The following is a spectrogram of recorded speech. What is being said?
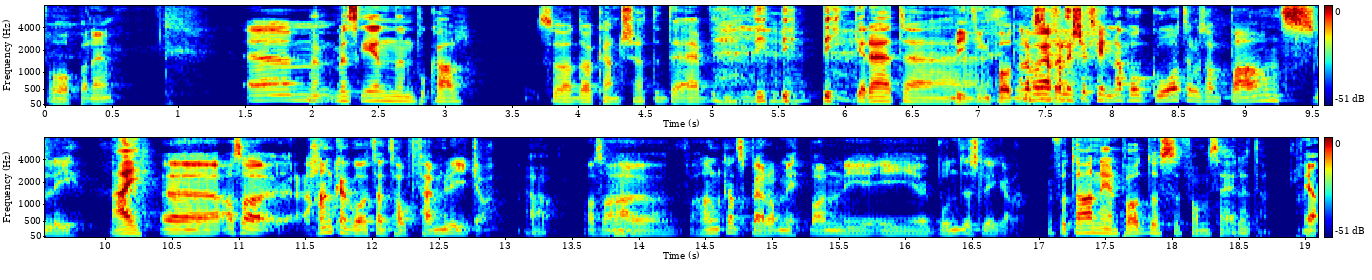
Får håpe det. Um, Men vi skal gi ham en pokal, så da kanskje at det er vi, vi, bikker det til Vikingpodden. Men det må i hvert fall ikke finne på å gå til noe sånn Barnsley. Nei. Uh, altså, han kan gå til en topp fem-liga. Ja. Altså, han, han kan spille på midtbanen i, i Bundesliga. Vi får ta han i en pod, og så får vi si det til. Ja.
